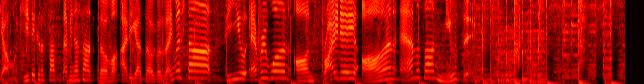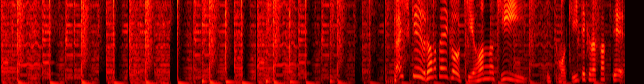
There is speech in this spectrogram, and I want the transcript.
今日も聞いてくださった皆さんどうもありがとうございました。See you everyone on Friday on Amazon Music. 大至急裏技英語基本のキーいつも聞いてくださって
